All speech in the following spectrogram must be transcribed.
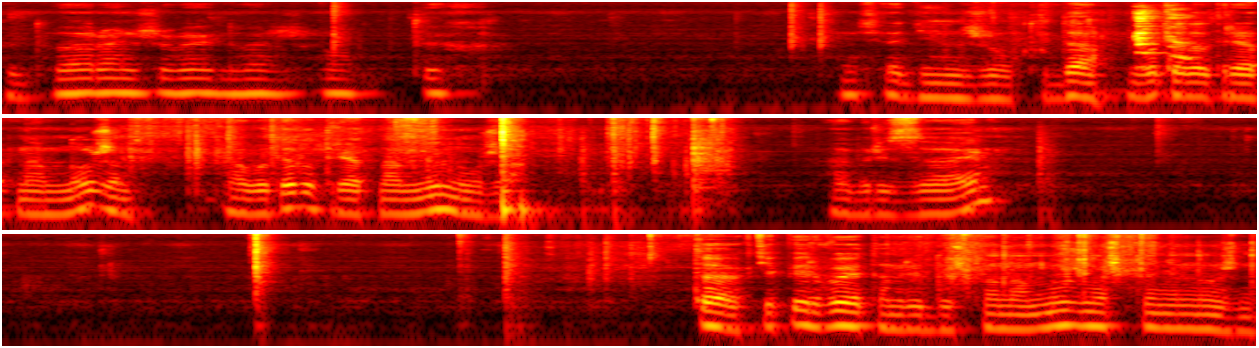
тут два оранжевых, два желтых. Здесь один желтый. Да, вот этот ряд нам нужен, а вот этот ряд нам не нужен. Обрезаем. Так, теперь в этом ряду что нам нужно, что не нужно.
